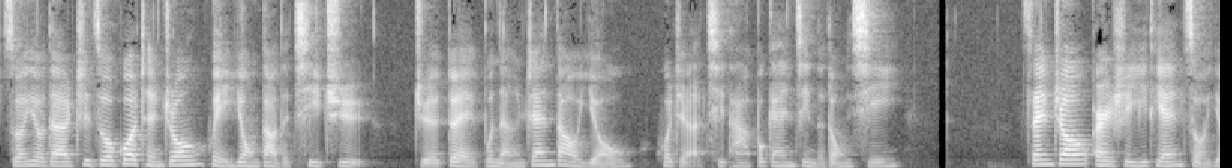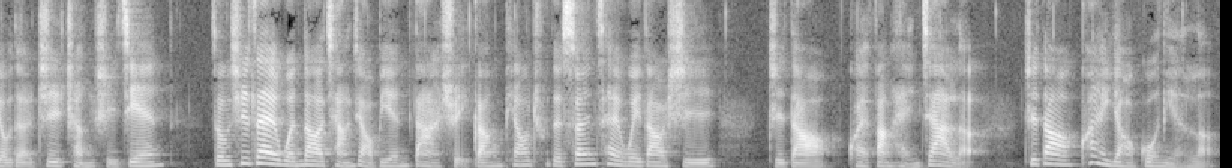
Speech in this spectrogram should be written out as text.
所有的制作过程中会用到的器具。绝对不能沾到油或者其他不干净的东西。三周二十一天左右的制成时间，总是在闻到墙角边大水缸飘出的酸菜味道时，知道快放寒假了，知道快要过年了。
